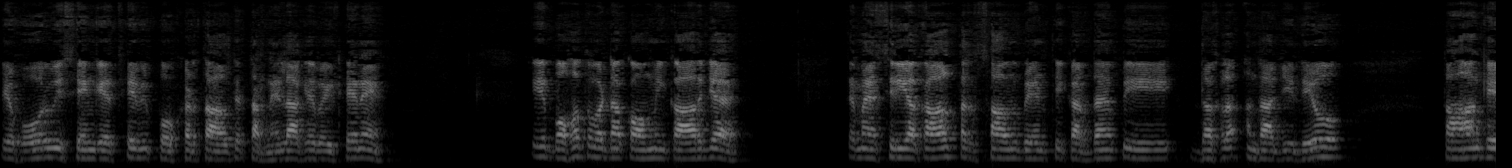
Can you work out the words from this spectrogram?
ਤੇ ਹੋਰ ਵੀ ਸਿੰਘ ਇੱਥੇ ਵੀ ਭੁੱਖ ਹੜਤਾਲ ਤੇ ਧਰਨੇ ਲਾ ਕੇ ਬੈਠੇ ਨੇ। ਇਹ ਬਹੁਤ ਵੱਡਾ ਕੌਮੀ ਕਾਰਜ ਹੈ। ਤੇ ਮੈਂ ਸ੍ਰੀ ਅਕਾਲ ਤਖਤ ਸਾਹਿਬ ਨੂੰ ਬੇਨਤੀ ਕਰਦਾ ਵੀ ਦਖਲ ਅੰਦਾਜ਼ੀ ਦਿਓ ਤਾਂ ਕਿ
